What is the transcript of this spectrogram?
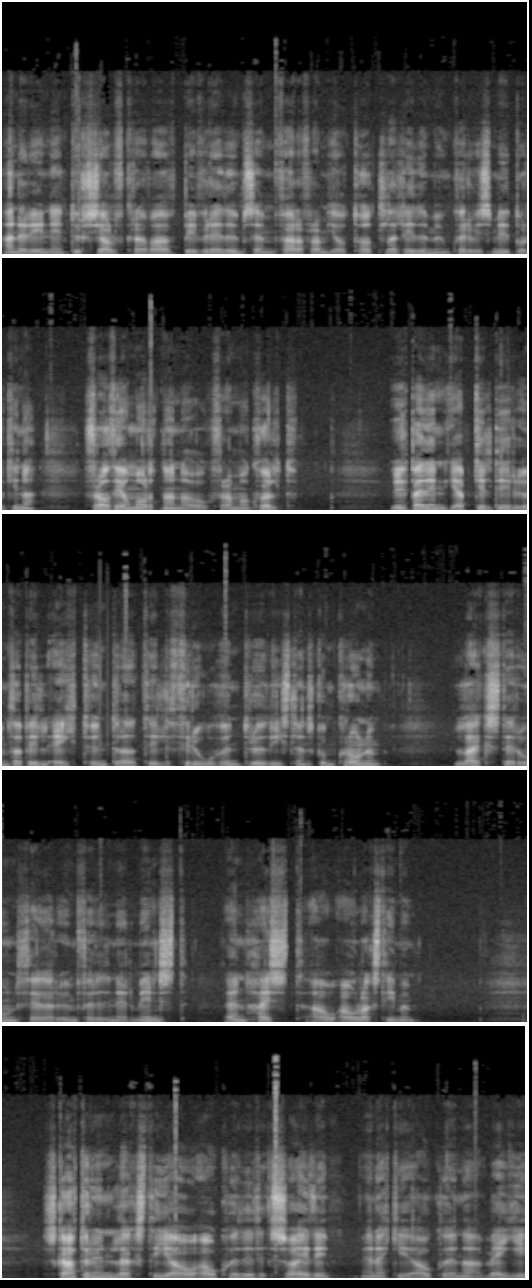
Hann er einhentur sjálfkrafa af bifræðum sem fara fram hjá tollaliðum umhverfis miðborgina frá því á mornana og fram á kvöld. Uppæðin jafngildir um það byl 100 til 300 íslenskum krónum. Lægst er hún þegar umferðin er minnst en hæst á álagstímum. Skatturinn leggst því á ákveðið svæði en ekki ákveðina vegi,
